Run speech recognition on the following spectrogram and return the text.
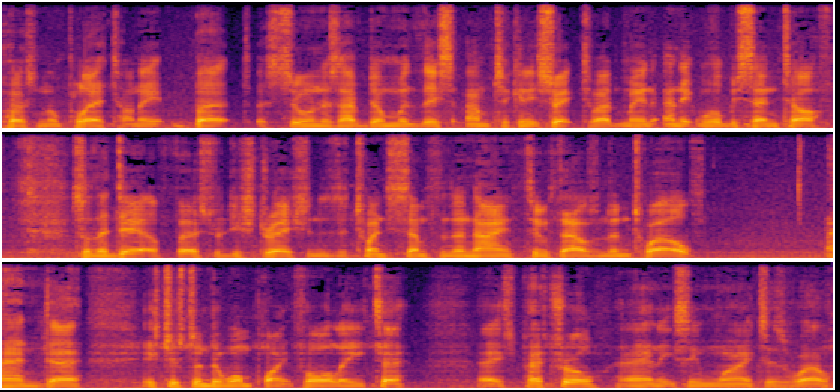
personal plate on it but as soon as I've done with this I'm taking it straight to admin and it will be sent off. So the date of first registration is the 27th of the 9th 2012 and uh, it's just under 1.4 litre. Uh, it's petrol and it's in white as well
